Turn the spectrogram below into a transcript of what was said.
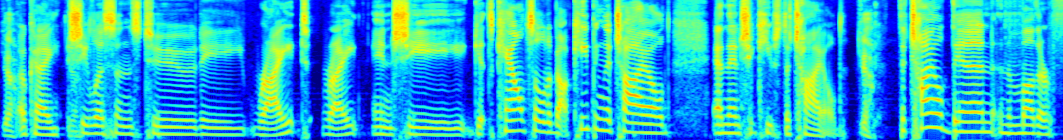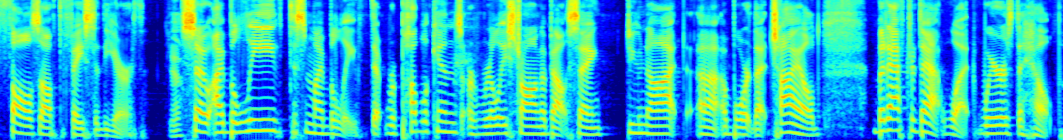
Yeah. Okay. She listens to the right, right, and she gets counseled about keeping the child, and then she keeps the child. Yeah. The child then and the mother falls off the face of the earth. Yeah. So I believe this is my belief that Republicans are really strong about saying do not uh, abort that child. But after that, what? Where is the help?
